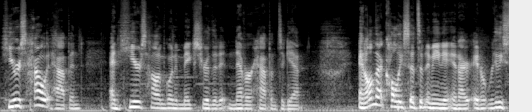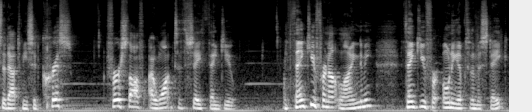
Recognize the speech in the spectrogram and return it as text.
here's how it happened, and here's how I'm going to make sure that it never happens again. And on that call, he said something to me, and, I, and it really stood out to me. He said, Chris, first off, I want to say thank you. Thank you for not lying to me. Thank you for owning up to the mistake.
